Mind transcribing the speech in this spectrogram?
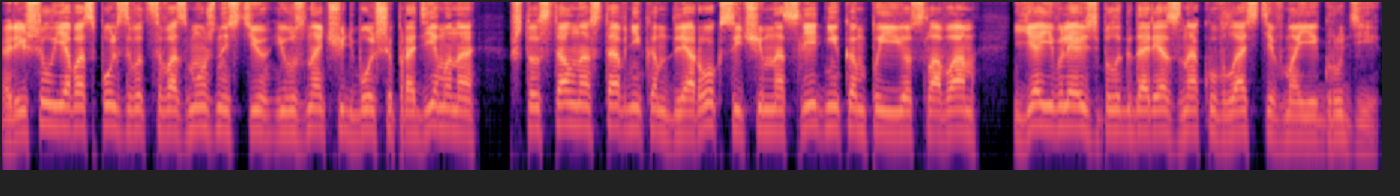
Решил я воспользоваться возможностью и узнать чуть больше про демона, что стал наставником для Роксы, чем наследником, по ее словам, я являюсь благодаря знаку власти в моей груди.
